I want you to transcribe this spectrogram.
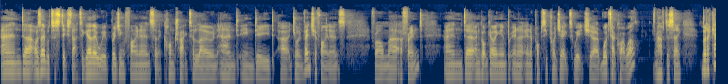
and uh, I was able to stitch that together with bridging finance and a contractor loan, and indeed uh, joint venture finance from uh, a friend, and uh, and got going in in a, in a property project which worked out quite well. I have to say, but I,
